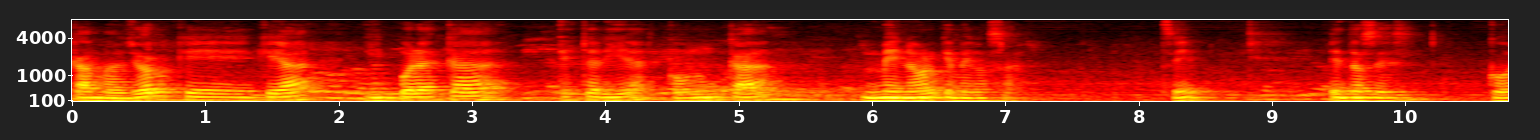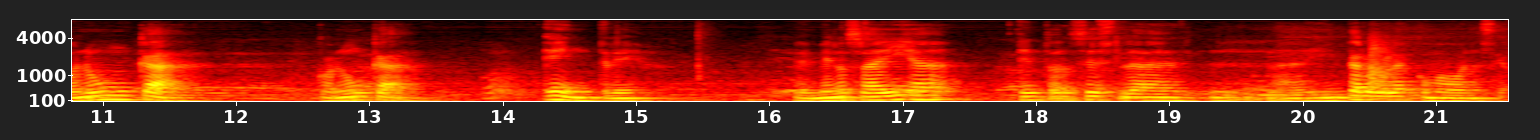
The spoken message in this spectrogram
k mayor que, que a y por acá estaría con un k menor que menos a. ¿Sí? Entonces, con un K, con un K entre menos A y A, entonces la, la hipérbola, ¿cómo van a ser?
